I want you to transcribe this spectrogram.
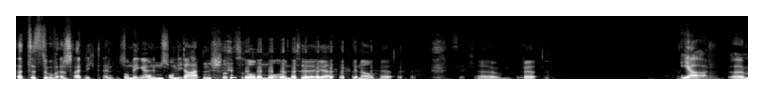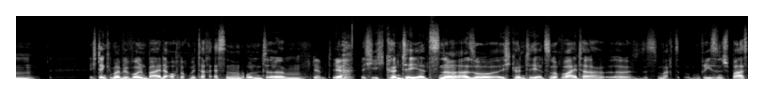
hattest du wahrscheinlich deine Um, Springer um, um Spiel. Datenschutz rum und äh, ja, genau, ja. Sehr schön. Ähm, ja. Ja, ähm, ich denke mal, wir wollen beide auch noch Mittag essen und ähm, Stimmt, ja. ich, ich könnte jetzt, ne? Also ich könnte jetzt noch weiter. Äh, das macht einen Riesenspaß.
